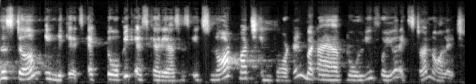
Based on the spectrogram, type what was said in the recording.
this term indicates ectopic ascariasis. It's not much important, but I have told you for your extra knowledge.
